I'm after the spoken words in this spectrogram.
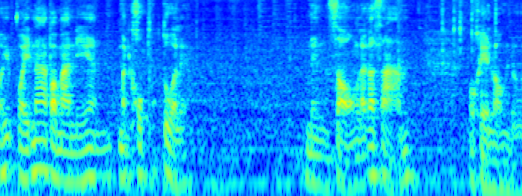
เอ้ยไว้หน้าประมาณนี้กันมันครบทุกตัวเลยหนึ่งสองแล้วก็สามโอเคลองดู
